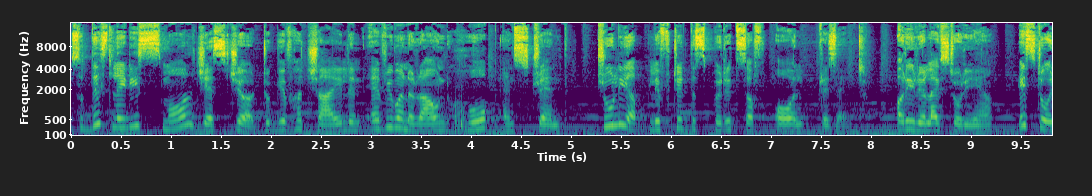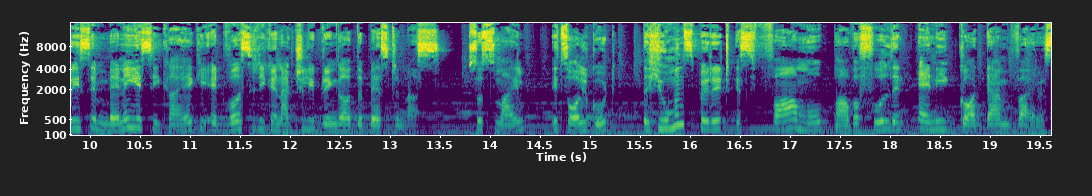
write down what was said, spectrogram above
So this lady's small gesture to give her child and everyone around hope and strength truly uplifted the spirits of all present. और ये रियल लाइफ स्टोरी है इस स्टोरी से मैंने ये सीखा है कि adversity can actually bring out the best in us so smile it's all good The human spirit is far more powerful than any goddamn virus.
